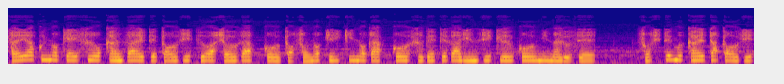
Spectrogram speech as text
最悪のケースを考えて当日は小学校とその地域の学校すべてが臨時休校になるぜ。そして迎えた当日、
